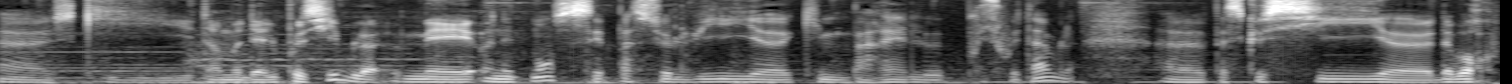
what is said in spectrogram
euh, ce qui un modèle possible, mais honnêtement, c'est pas celui euh, qui me paraît le plus souhaitable, euh, parce que si, d'abord,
